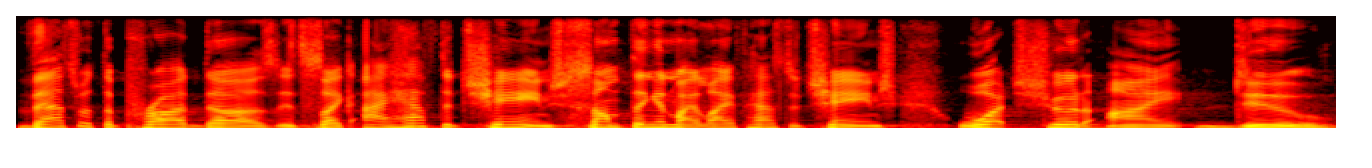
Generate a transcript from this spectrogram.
That's what the prod does. It's like, I have to change. Something in my life has to change. What should I do?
